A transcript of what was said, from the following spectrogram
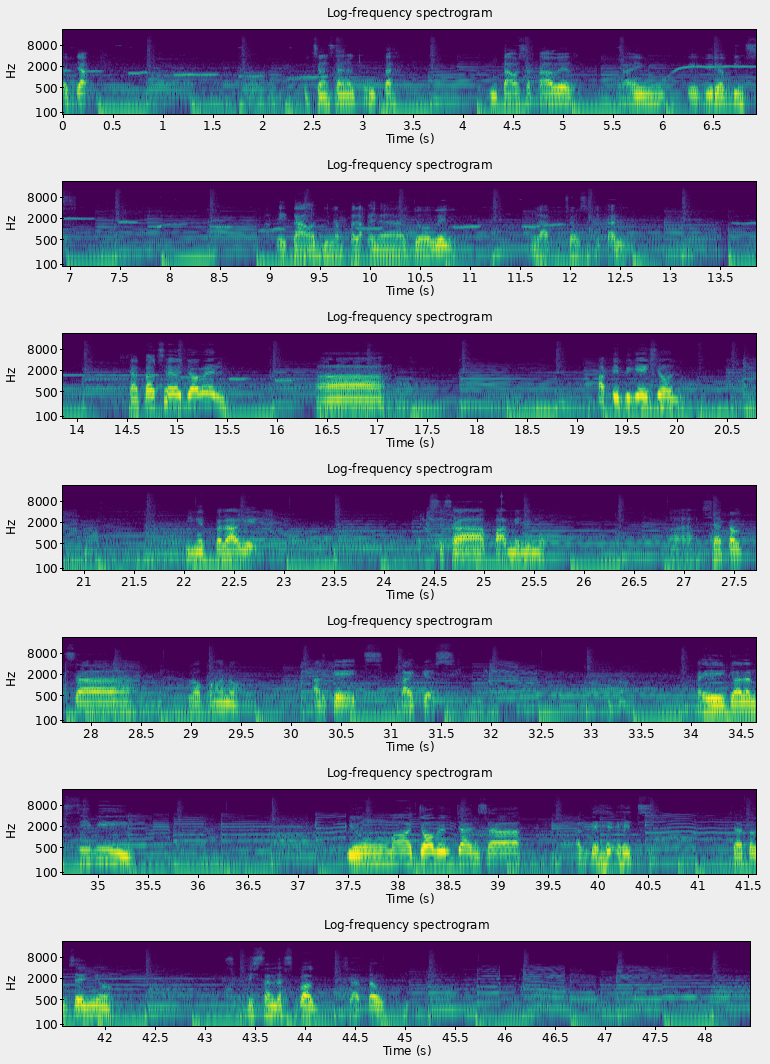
Padyak. Kung saan saan nagpunta. Punta ako sa tower. Kaya kay Kuya Vince. Nakita ko, doon lang pala kina Joel. Malapit sa hospital. Shoutout sa'yo, Joel. Ah... happy vacation. Ingat palagi. Isa sa family mo. Ah, shoutout sa tropang ano, RKH Bikers. Kay Galams TV. Yung mga Joel dyan sa RKH. Shoutout sa inyo. Si Tristan Lasbag. Shoutout.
